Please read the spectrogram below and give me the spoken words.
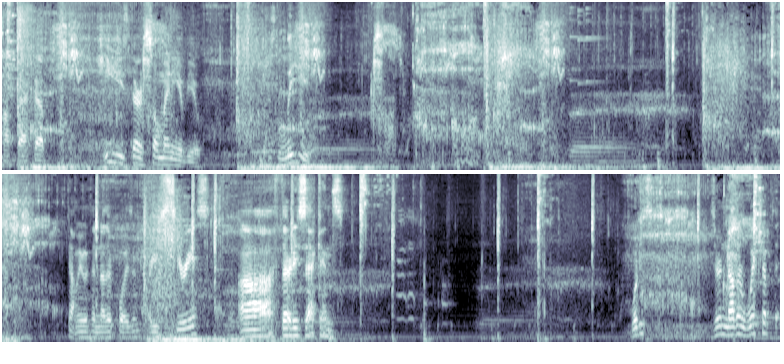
hop back up. Jeez, there are so many of you. Just leave. Got me with another poison. Are you serious? Ah, 30 seconds. What is... Is there another witch up there?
